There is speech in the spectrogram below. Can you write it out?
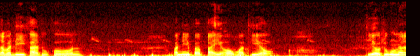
สวัสดีค่ะทุกคน วันนี้ป้าไปออกมาเที่ยว เที่ยวทุ่งนา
